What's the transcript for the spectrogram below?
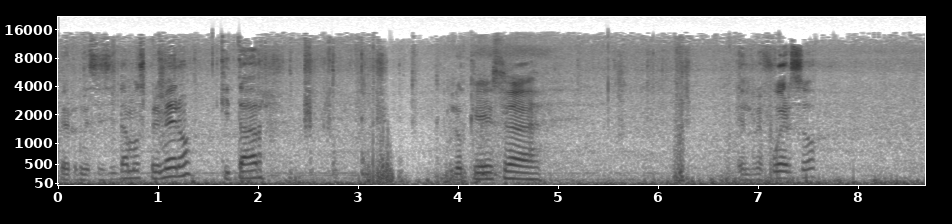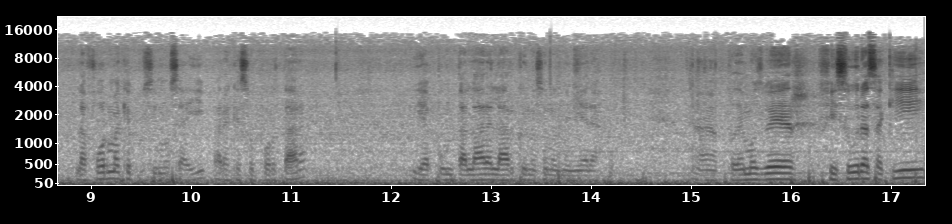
Pero necesitamos primero quitar lo que es uh, el refuerzo, la forma que pusimos ahí para que soportara y apuntalara el arco y no se nos viniera. Uh, podemos ver fisuras aquí,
